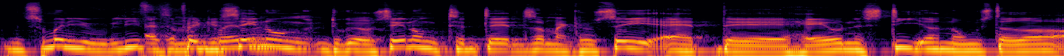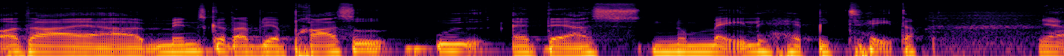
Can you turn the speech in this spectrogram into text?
men så må de jo lige Altså man kan se nogle, du kan jo se nogle tendenser. Man kan jo se, at øh, havene stiger nogle steder, og der er mennesker, der bliver presset ud af deres normale habitater. Ja.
